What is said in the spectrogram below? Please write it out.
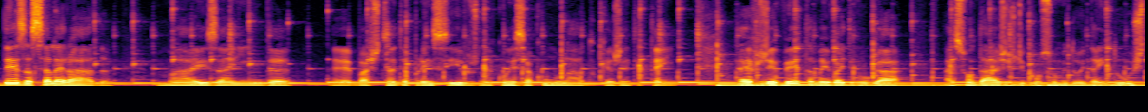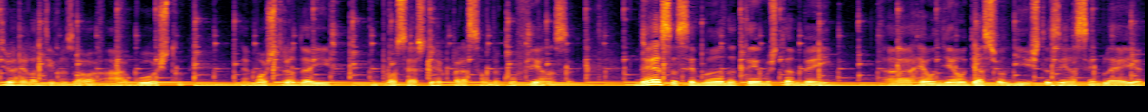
desacelerada, mas ainda é, bastante apreensivos né, com esse acumulado que a gente tem. A FGV também vai divulgar as sondagens de consumidor e da indústria relativas a, a agosto né, mostrando aí um processo de recuperação da confiança. Nessa semana temos também a reunião de acionistas em assembleia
